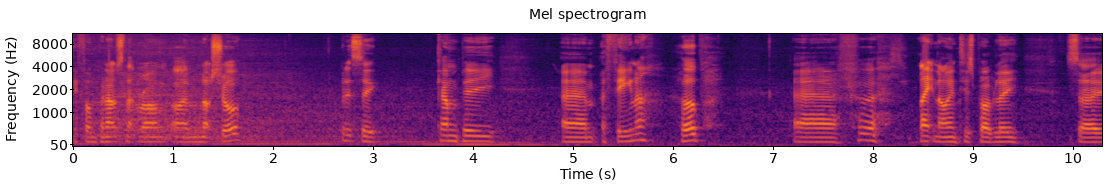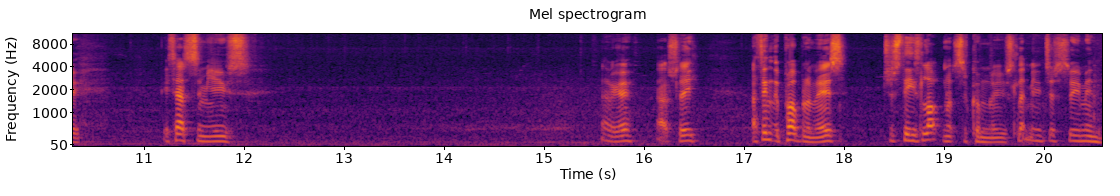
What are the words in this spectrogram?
if I'm pronouncing that wrong, I'm not sure. But it's a Campy um, Athena hub, uh, late 90s probably, so it's had some use. There we go, actually. I think the problem is just these lock nuts have come loose. Let me just zoom in.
